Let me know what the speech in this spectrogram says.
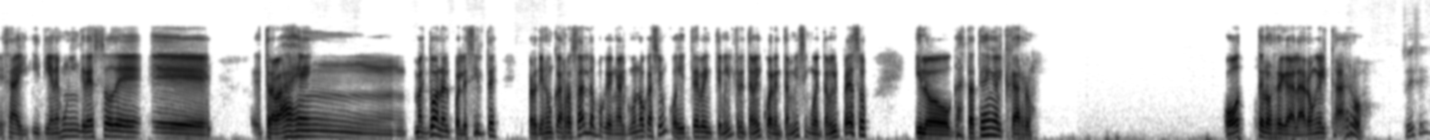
O sea, y, tienes un ingreso de... Eh, trabajas en McDonald's, por decirte, pero tienes un carro saldo porque en alguna ocasión cogiste 20 mil, 30 mil, 40 mil, 50 mil pesos y lo gastaste en el carro. O te lo regalaron el carro. Sí, sí.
